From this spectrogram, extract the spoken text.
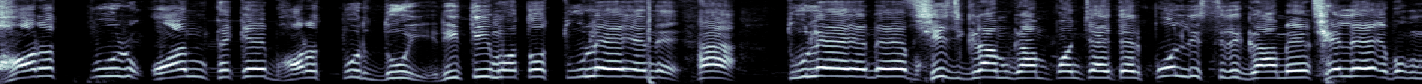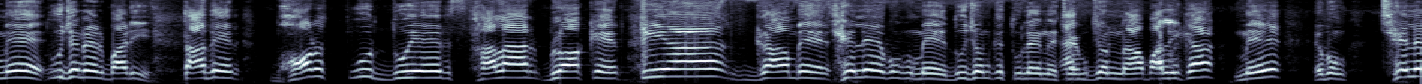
ভরতপুর ওয়ান থেকে ভরতপুর দুই, রীতিমতো তুলে এনে হ্যাঁ তুলে এনে শীষগ্রাম গ্রাম পঞ্চায়েতের পল্লীশ্রী গ্রামে ছেলে এবং মেয়ে দুজনের বাড়ি। তাদের ভরতপুর দুইয়ের সালার ব্লকের টিয়া গ্রামে ছেলে এবং মেয়ে দুজনকে তুলে এনেছে। একজন নাবালিকা, মেয়ে এবং ছেলে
